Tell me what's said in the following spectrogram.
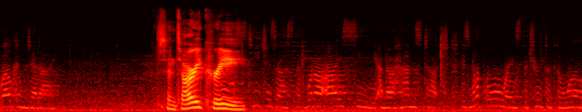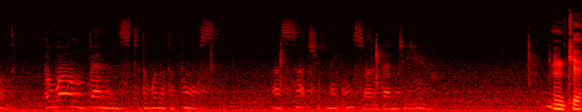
Welcome, Jedi. Santari Khri. teaches us that what our eyes see and our hands touch is not always the truth of the world. The world bends to the will of the Force. As such, it may also bend to you. Okay.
